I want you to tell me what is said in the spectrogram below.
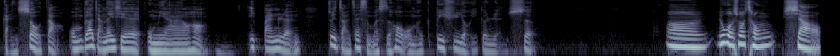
感受到，我们不要讲那些五名啊哈，一般人最早在什么时候，我们必须有一个人设？嗯，如果说从小。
